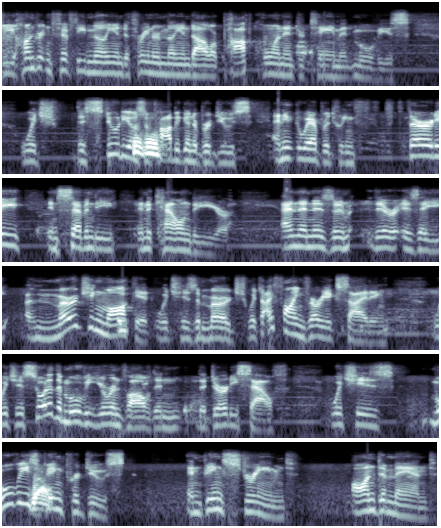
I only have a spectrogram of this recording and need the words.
the 150 million to 300 million dollar popcorn entertainment movies, which the studios mm-hmm. are probably going to produce anywhere between 30 and 70 in a calendar year. And then a, there is a emerging market which has emerged, which I find very exciting, which is sort of the movie you're involved in, The Dirty South, which is movies right. being produced and being streamed on demand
